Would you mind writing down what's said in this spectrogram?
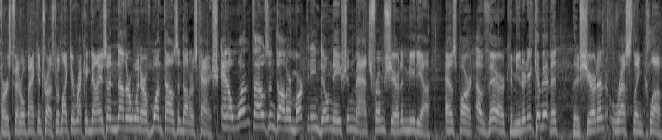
First Federal Bank and Trust would like to recognize another winner of $1,000 cash and a $1,000 marketing donation match from Sheridan Media. As part of their community commitment, the Sheridan Wrestling Club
